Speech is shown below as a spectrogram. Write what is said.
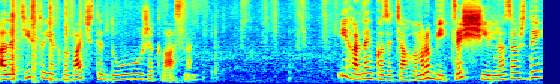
Але тісто, як ви бачите, дуже класне. І гарненько затягуємо. Робіть це щільно завжди,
